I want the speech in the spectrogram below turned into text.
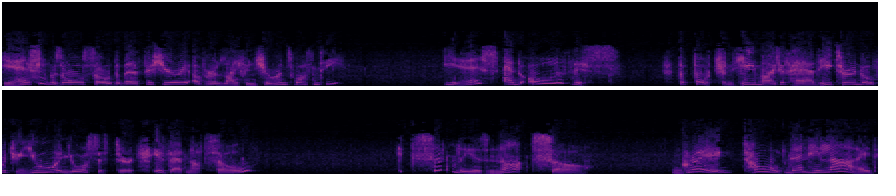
Yes. He was also the beneficiary of her life insurance, wasn't he? Yes. And all of this, the fortune he might have had, he turned over to you and your sister. Is that not so? It certainly is not so. Greg told me. Then he lied.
